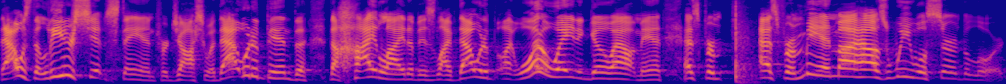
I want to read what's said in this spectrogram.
that was the leadership stand for Joshua. That would have been the, the highlight of his life. That would have like what a way to go out, man. As for as for me and my house, we will serve the Lord.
